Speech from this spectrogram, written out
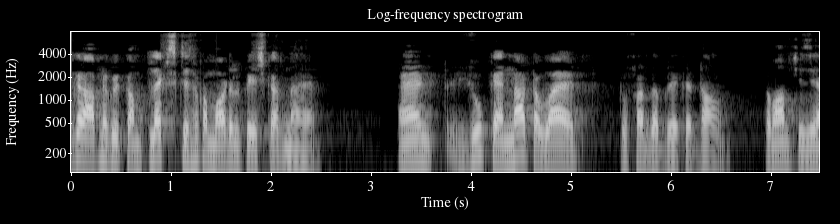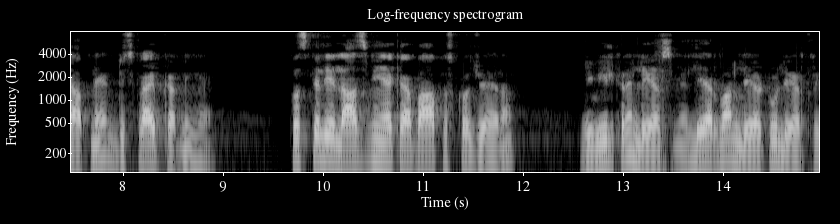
اگر آپ نے کوئی کمپلیکس قسم کا ماڈل پیش کرنا ہے and you can not avoid to further break it down تمام چیزیں آپ نے ڈسکرائب کرنی ہیں تو اس کے لیے لازمی ہے کہ اب آپ اس کو جو ہے نا ریویل کریں لیئرس میں layer one layer two layer three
